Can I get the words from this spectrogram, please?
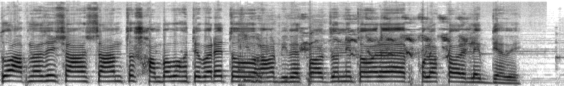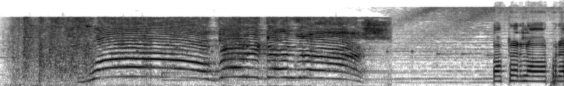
তো আপনাদের চান তো সম্ভব হতে পারে, তো আমার বিভাগ পাওয়ার জন্য তো আবার কোলাক টাওয়ারে লেপ দিতে হবে। Wow! ডক্টর লাওয়ার পরে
